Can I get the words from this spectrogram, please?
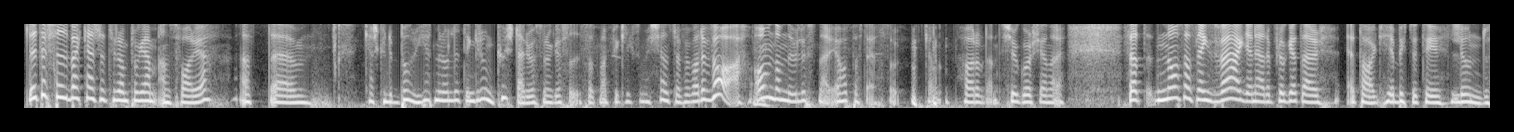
lite feedback kanske till de programansvariga. Att eh, kanske kunde börjat med någon liten grundkurs där i oceanografi så att man fick liksom en känsla för vad det var. Mm. Om de nu lyssnar, jag hoppas det, så kan de höra om den 20 år senare. Så att någonstans längs vägen, jag hade pluggat där ett tag, jag bytte till Lund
